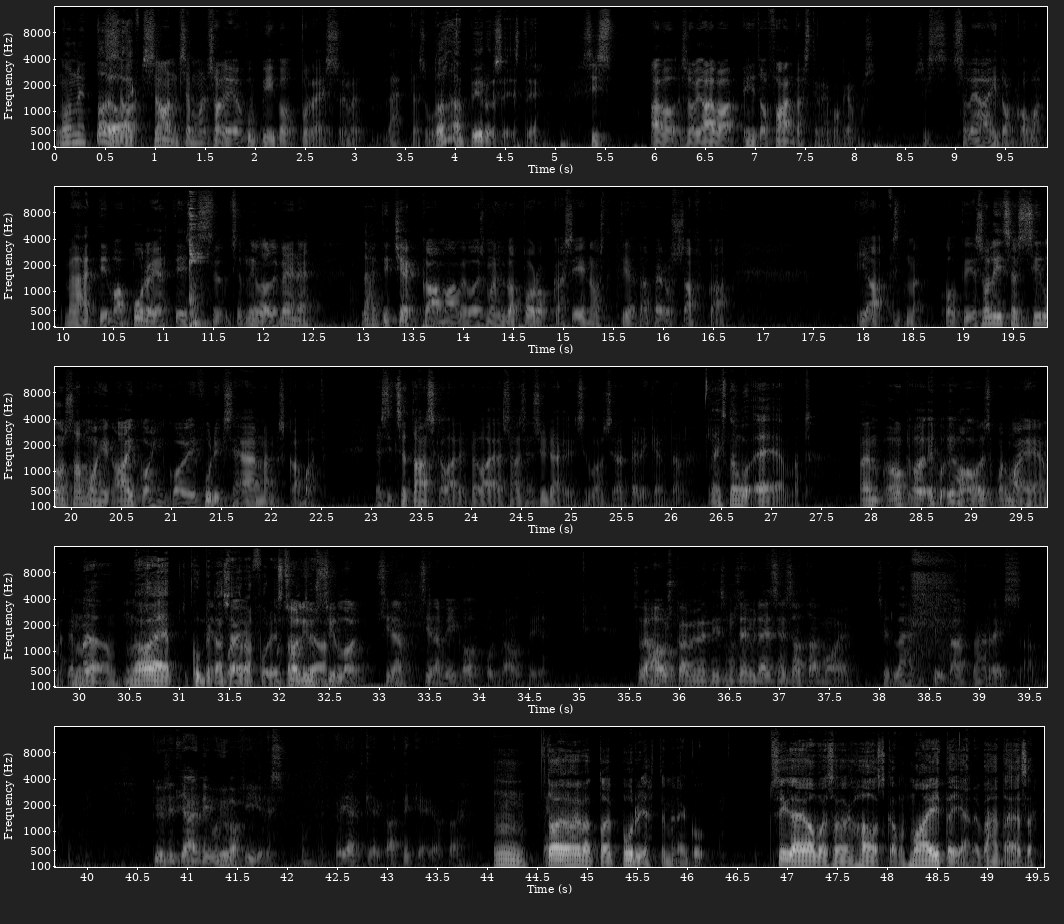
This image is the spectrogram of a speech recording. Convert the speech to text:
No niin, toi Se on se on semmoinen, se oli joku viikonloppureissu, niin me lähdettäisiin uudestaan. Tosi on piru siistiä. Siis aivan, se oli aivan hito fantastinen kokemus. Siis se oli ihan hiton kova. Me lähdettiin vaan purjehtiin, siis niillä oli vene. Lähdettiin tsekkaamaan, meillä oli semmoinen hyvä porukka siinä, ostettiin jotain perussafkaa. Ja sitten me oltiin, ja se oli itse asiassa silloin samoihin aikoihin, kun oli Fudiksen MM-skabat. Ja sitten se tanskalainen pelaaja sai sen sydärin silloin siellä pelikentällä. Eikö ne ollut EM? O, o, joo, oli se varmaan EM. En mä. No ei, kumpikaan seuraa Mutta fudista. se oli mutta just silloin, siinä, siinä viikonloppuun me oltiin. Se oli hauskaa, me mentiin semmoiseen yleiseen satamoon ja sitten lähdettiin taas vähän reissaamaan. Kyllä siitä jäi niinku hyvä fiilis, että jätkien kanssa tekee jotain. Mm, toi on hyvä toi purjehtiminen, kun sillä joo voisi olla hauskaa, mutta mä oon itse jäänyt vähän tällaisen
